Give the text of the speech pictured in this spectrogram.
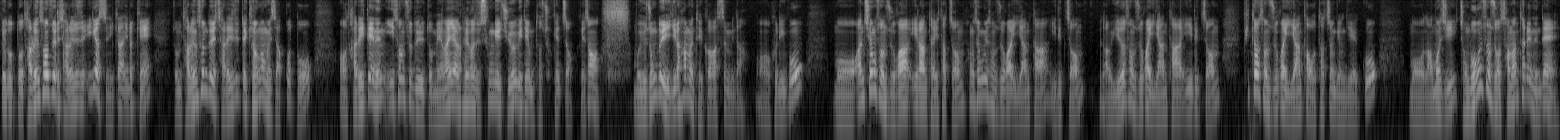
그래도 또 다른 선수들이 잘해줘서 이겼으니까 이렇게 좀 다른 선수들이 잘해줄 때 경험을 쌓고 또 어, 다를 때는 이 선수들이 또 맹활약을 해가지고 승리의 주역이 되면 더 좋겠죠. 그래서 뭐이 정도 얘기를 하면 될 것 같습니다. 어 그리고 뭐 안치홍 선수가 1안타 2타점, 황성민 선수가 2안타 2득점, 그다음 위더 선수가 2안타 2득점, 피터 선수가 2안타 5타점 경기했고 뭐 나머지 정복은 선수가 3안타를 했는데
